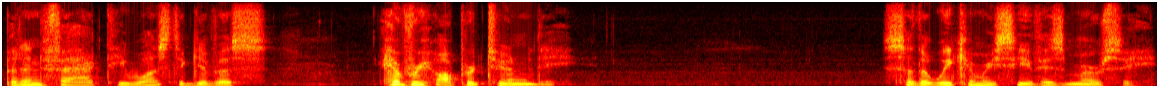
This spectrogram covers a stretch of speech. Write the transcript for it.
But in fact, He wants to give us every opportunity so that we can receive His mercy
